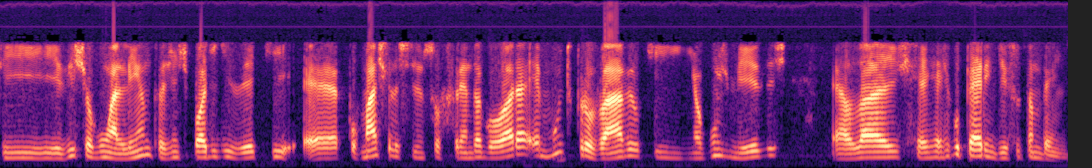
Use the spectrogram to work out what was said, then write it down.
se existe algum alento, a gente pode dizer que, é, por mais que elas estejam sofrendo agora, é muito provável que em alguns meses elas recuperem disso também.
